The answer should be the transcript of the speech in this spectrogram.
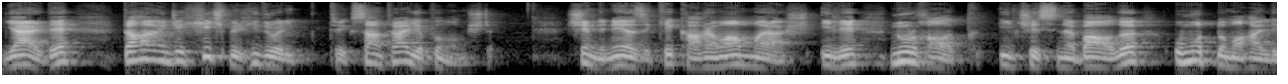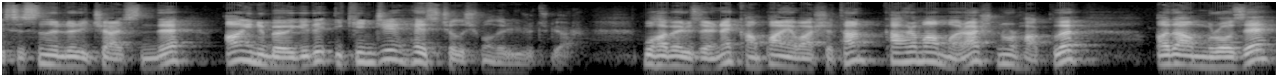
yerde daha önce hiçbir hidroelektrik santral yapılmamıştı. Şimdi ne yazık ki Kahramanmaraş ili Nurhalk ilçesine bağlı Umutlu Mahallesi sınırları içerisinde aynı bölgede ikinci HES çalışmaları yürütülüyor. Bu haber üzerine kampanya başlatan Kahramanmaraş Nurhaklı Adam Roze,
